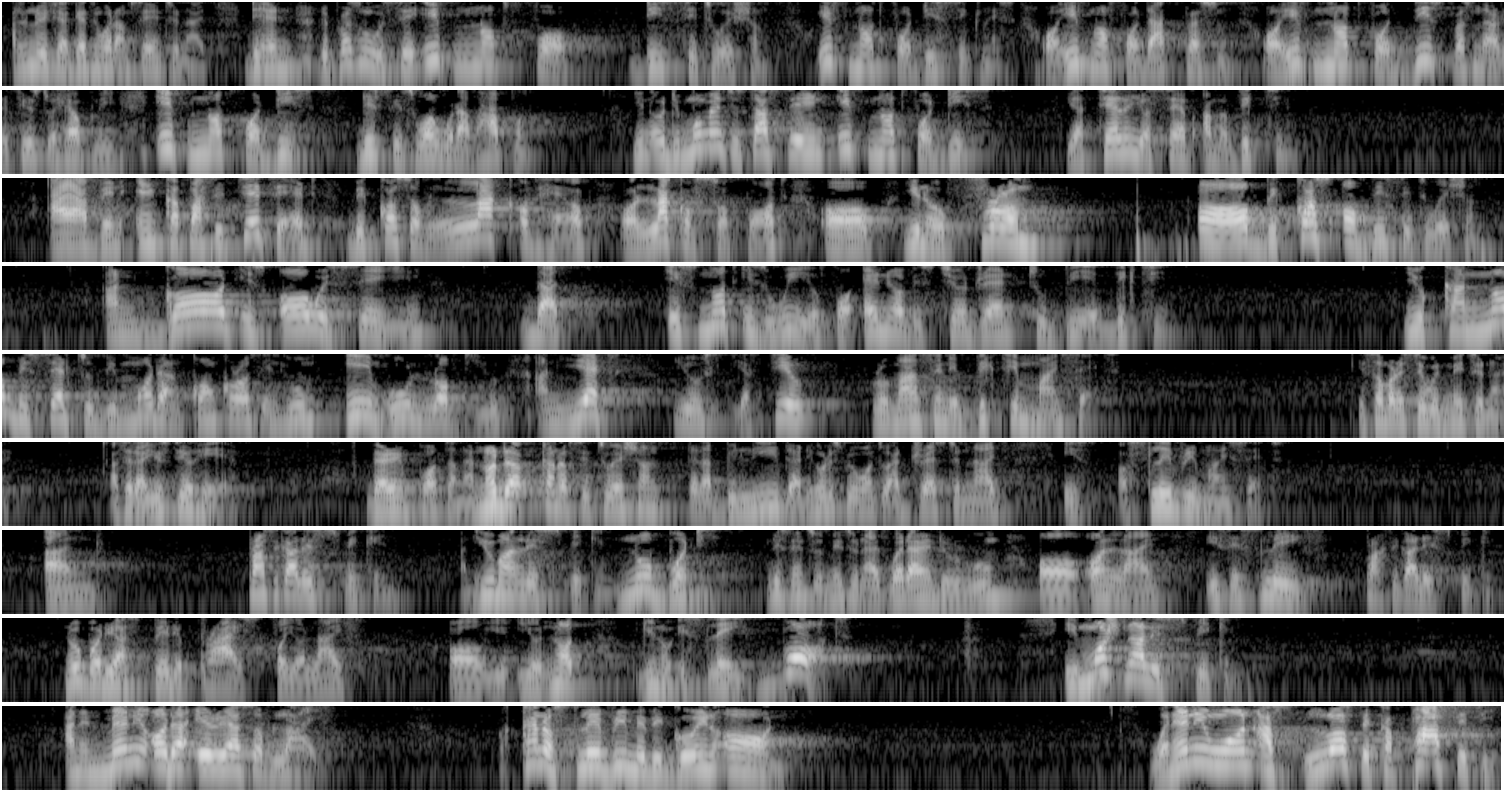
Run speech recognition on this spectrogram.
I don't know if you're getting what I'm saying tonight. Then the person will say, if not for this situation, if not for this sickness, or if not for that person, or if not for this person that refused to help me, if not for this, this is what would have happened. You know, the moment you start saying, if not for this, you're telling yourself, I'm a victim. I have been incapacitated because of lack of help or lack of support or, you know, from or because of this situation. And God is always saying that it's not his will for any of his children to be a victim. You cannot be said to be more than conquerors in whom him who loved you, and yet you're still romancing a victim mindset. Is somebody still with me tonight? I said, Are you still here? Very important. Another kind of situation that I believe that the Holy Spirit wants to address tonight is a slavery mindset. And practically speaking, and humanly speaking, nobody listening to me tonight, whether in the room or online, is a slave, practically speaking. Nobody has paid a price for your life, or you, are not, you know, a slave. But emotionally speaking, and in many other areas of life, a kind of slavery may be going on When anyone has lost the capacity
